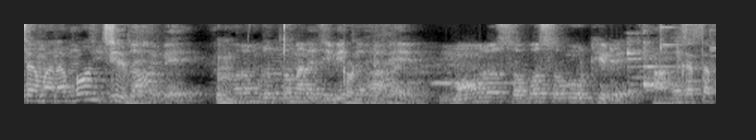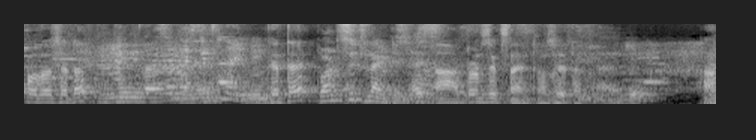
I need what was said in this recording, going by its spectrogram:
ସେମାନେ ବଞ୍ଚିବେ ତୁମର ମୃତମାନେ ଜୀବିତ ହେବେ ମୋର ଶବ ସବୁ ଉଠିବେ କେତେ ପଦ ସେଟା କେତେ 2619 ହଁ 2619 ସେଟା ହଁ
